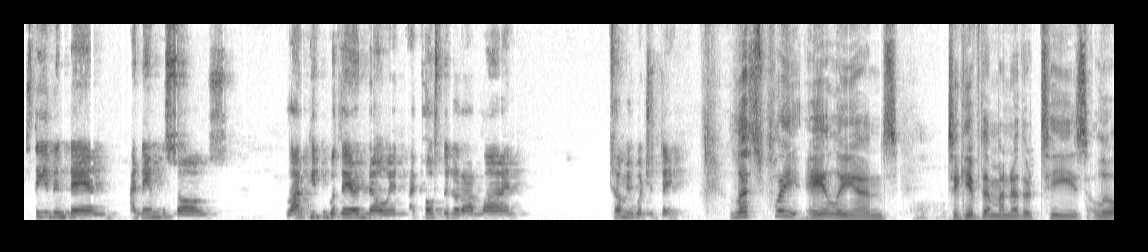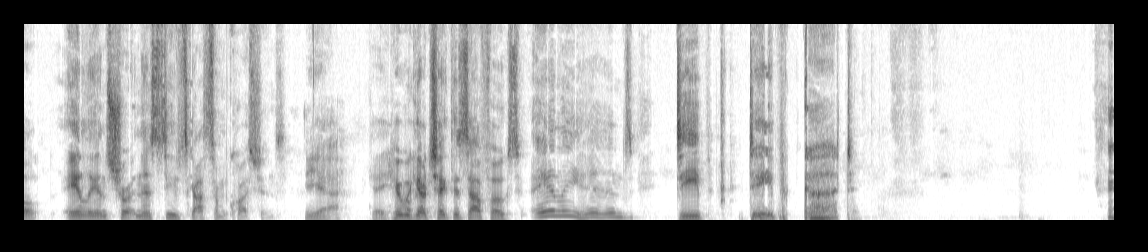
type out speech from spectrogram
Steve and Dan, I named the songs. A lot of people were there know it. I posted it online. Tell me what you think. Let's play Aliens to give them another tease, a little Aliens short, and then Steve's got some questions. Yeah. Okay, here we okay. go. Check this out, folks. Aliens, deep, deep cut.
